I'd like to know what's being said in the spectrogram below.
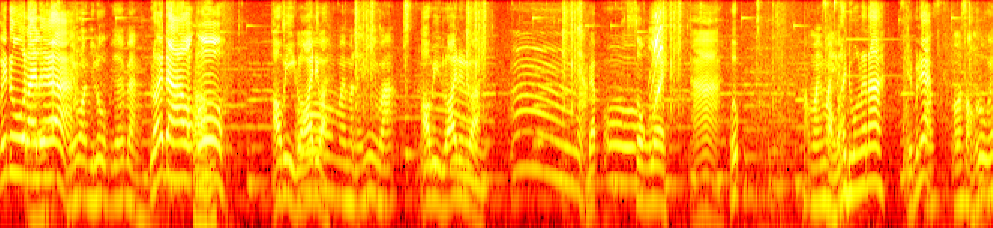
ไม่ดูอะไรเลยอะนี่ว่ากี่ลูกจะได้แบ่งร้อยดาวอะโอ้ เอาไปอีกร้อยดีกว่าโทำไมมันไอ้นี่วะ เอาไปอีกร้อยหนึงดีกว่าอืมเนี่ยแบบโอ้ส่งเลย อ่าปุ๊บเอาไม้สใหม่องร้อยดวงแล้วนะ เห็นไหมเนี่ย เอาเอาสองลูกไง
